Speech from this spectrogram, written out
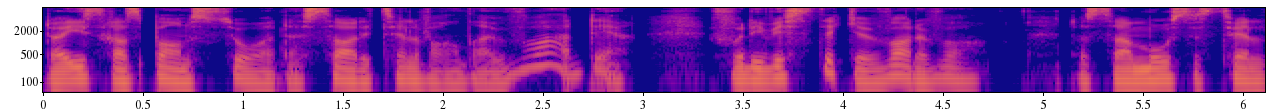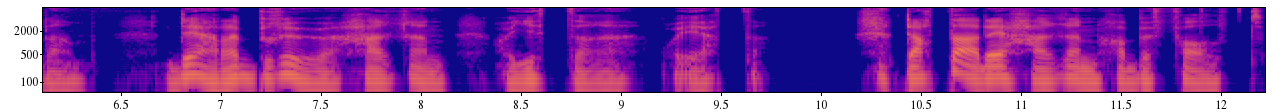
Da Israels barn så det, sa de til hverandre, hva er det, for de visste ikke hva det var. Da sa Moses til dem, det er det brødet Herren har gitt dere å ete. Dette er det Herren har befalt,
